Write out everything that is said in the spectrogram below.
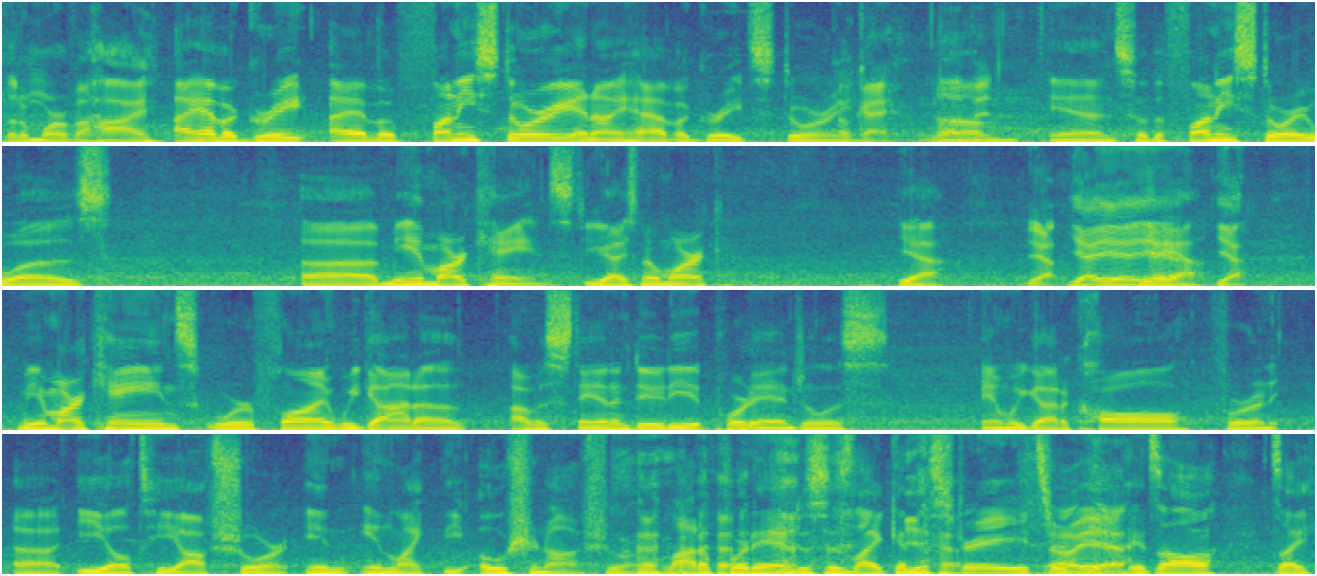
little more of a high. I have a great, I have a funny story and I have a great story. Okay, love it. And so the funny story was uh, me and Mark Haynes. Do you guys know Mark? Yeah. Yeah. Yeah, yeah, yeah, Yeah, yeah. yeah. Me and Mark Haynes were flying. We got a, I was standing duty at Port Angeles and we got a call for an uh, ELT offshore in, in like the ocean offshore. A lot of Port Angeles is like in the straits. Or, Oh, yeah. It's all, it's like,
